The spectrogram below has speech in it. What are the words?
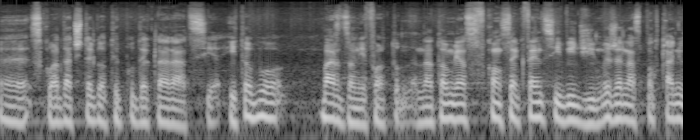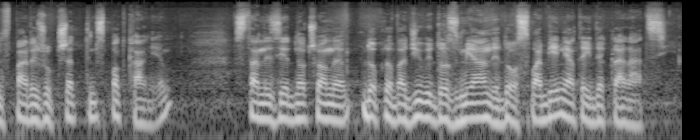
e, składać tego typu deklaracje. I to było bardzo niefortunne. Natomiast w konsekwencji widzimy, że na spotkaniu w Paryżu przed tym spotkaniem Stany Zjednoczone doprowadziły do zmiany, do osłabienia tej deklaracji.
